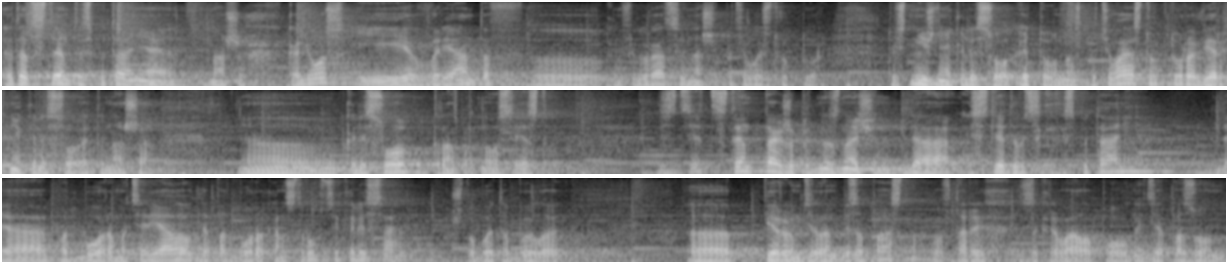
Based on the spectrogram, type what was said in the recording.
Этот стенд испытания наших колес и вариантов э, конфигурации нашей путевой структуры. То есть нижнее колесо – это у нас путевая структура, верхнее колесо – это наше э, колесо транспортного средства. Стенд также предназначен для исследовательских испытаний, для подбора материалов, для подбора конструкции колеса, чтобы это было э, первым делом безопасно, во-вторых, закрывало полный диапазон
